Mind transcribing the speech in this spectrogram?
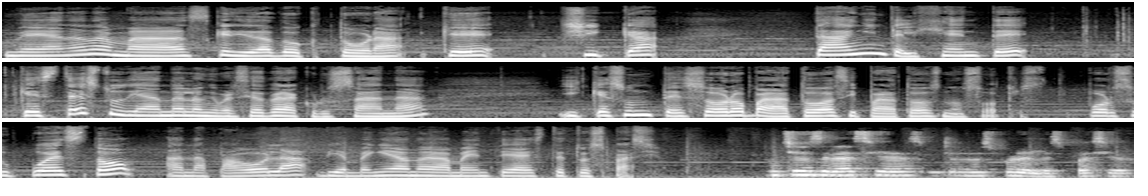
vea nada más, querida doctora, qué chica tan inteligente que está estudiando en la Universidad Veracruzana y que es un tesoro para todas y para todos nosotros. Por supuesto, Ana Paola, bienvenida nuevamente a este tu espacio. Muchas gracias, muchas gracias por el espacio.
